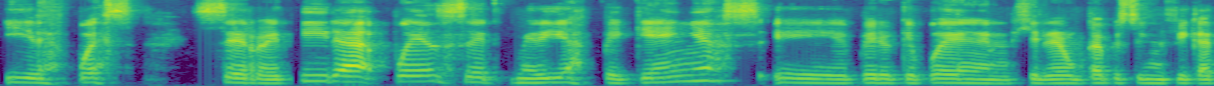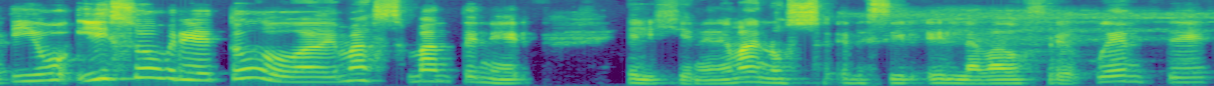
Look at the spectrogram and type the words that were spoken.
y después se retira. Pueden ser medidas pequeñas, eh, pero que pueden generar un cambio significativo y sobre todo, además, mantener el higiene de manos, es decir, el lavado frecuente.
